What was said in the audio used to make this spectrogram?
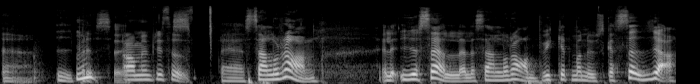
eh, i Paris. Ja, men precis. Eh, Saint Laurent, eller YSL, eller Saint Laurent, vilket man nu ska säga.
